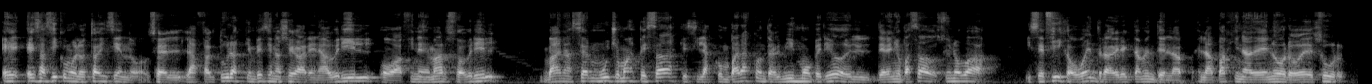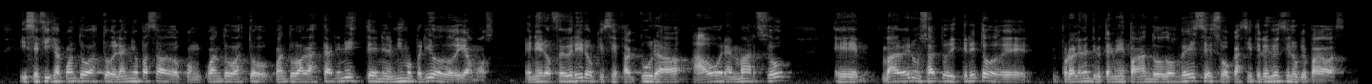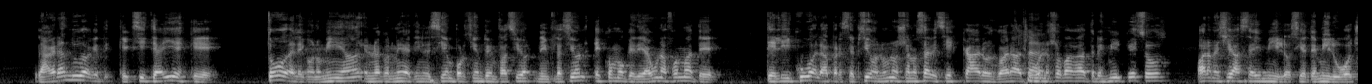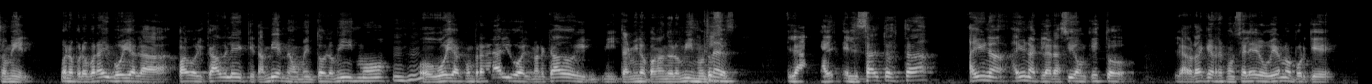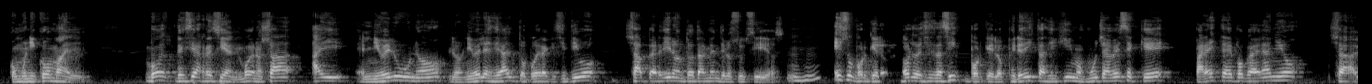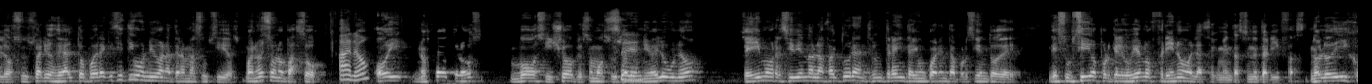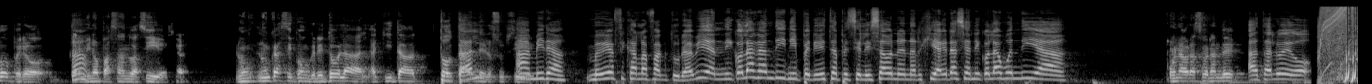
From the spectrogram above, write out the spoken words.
Es, es así como lo estás diciendo. O sea, las facturas que empiecen a llegar en abril o a fines de marzo, abril, van a ser mucho más pesadas que si las comparás contra el mismo periodo del, del año pasado. Si uno va y se fija o entra directamente en la, en la página de Enoro, de Sur, y se fija cuánto gastó el año pasado con cuánto gastó, cuánto va a gastar en este, en el mismo periodo, digamos, enero, febrero, que se factura ahora en marzo, eh, va a haber un salto discreto de probablemente que termines pagando dos veces o casi tres veces lo que pagabas. La gran duda que, te- que existe ahí es que toda la economía, en una economía que tiene el 100% de inflación, de inflación, es como que de alguna forma te, te licúa la percepción. Uno ya no sabe si es caro, es barato. Claro. Bueno, yo pagaba 3 mil pesos, ahora me llega a 6 mil o 7 mil u 8 mil. Bueno, pero por ahí voy a la, pago el cable, que también me aumentó lo mismo, o voy a comprar algo al mercado y, y termino pagando lo mismo. Claro. Entonces, la- el salto está, hay una, hay una aclaración, que esto, la verdad que es responsabilidad del gobierno porque comunicó mal. Vos decías recién, bueno, ya hay el nivel 1, los niveles de alto poder adquisitivo, ya perdieron totalmente los subsidios. Eso porque, vos lo decís así, porque los periodistas dijimos muchas veces que para esta época del año ya los usuarios de alto poder adquisitivo no iban a tener más subsidios. Bueno, eso no pasó. Ah, ¿no? Hoy nosotros, vos y yo, que somos Sí. usuarios nivel 1, seguimos recibiendo en la factura entre un 30 y un 40% de, de subsidios porque el gobierno frenó la segmentación de tarifas. No lo dijo, pero Ah. terminó pasando así. O sea, nu- nunca se concretó la, la quita total, de los subsidios. Ah, mira, me voy a fijar la factura. Bien, Nicolás Gandini, periodista especializado en energía. Gracias, Nicolás, buen día. Un abrazo grande. Hasta luego.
